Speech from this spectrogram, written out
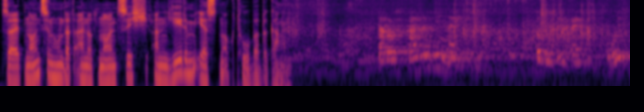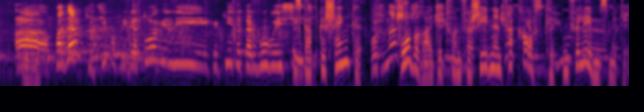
seit 1991 an jedem 1. Oktober begangen. Es gab Geschenke, vorbereitet von verschiedenen Verkaufsketten für Lebensmittel.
